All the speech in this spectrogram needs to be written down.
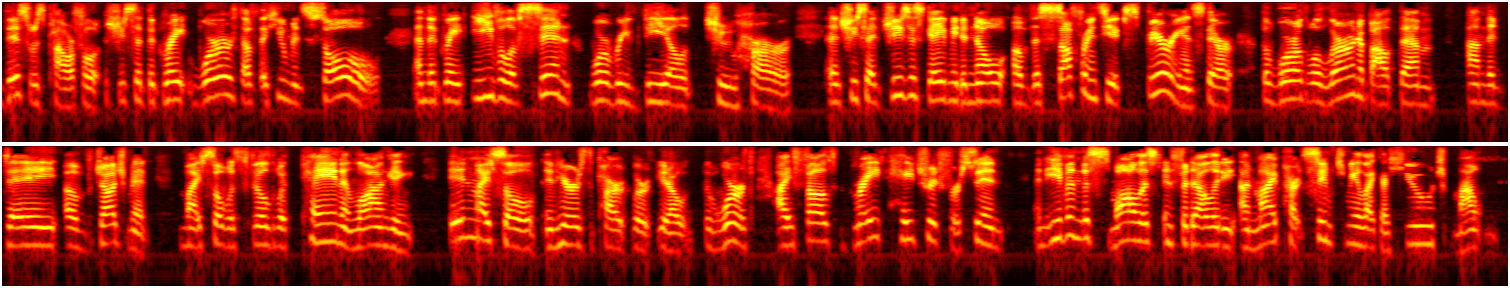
this was powerful. She said, the great worth of the human soul and the great evil of sin were revealed to her. And she said, Jesus gave me to know of the sufferings he experienced there. The world will learn about them on the day of judgment. My soul was filled with pain and longing. In my soul, and here's the part where, you know, the worth, I felt great hatred for sin. And even the smallest infidelity on my part seemed to me like a huge mountain.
